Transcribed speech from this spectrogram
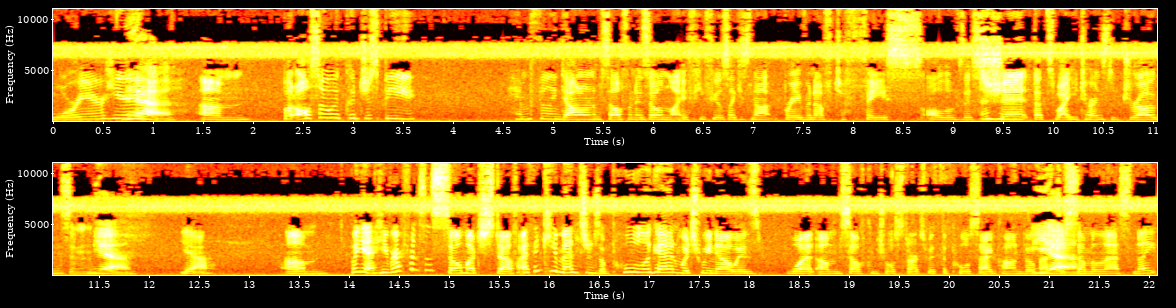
warrior here. Yeah. Um, but also it could just be him feeling down on himself in his own life. He feels like he's not brave enough to face all of this Mhm. shit. That's why he turns to drugs and Yeah. yeah. Um, but yeah, he references so much stuff. I think he mentions a pool again, which we know is what um self control starts with the poolside convo back Yeah. to summer last night.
